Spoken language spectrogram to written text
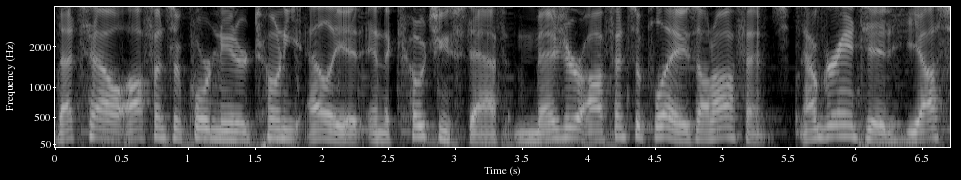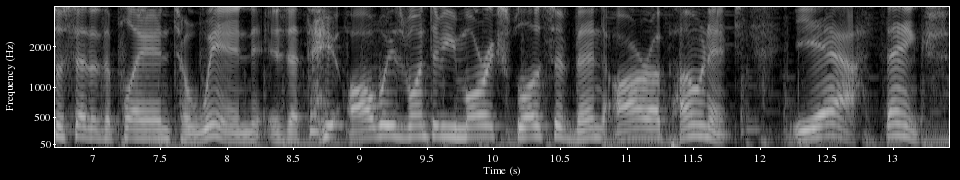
That's how offensive coordinator Tony Elliott and the coaching staff measure offensive plays on offense. Now, granted, he also said that the plan to win is that they always want to be more explosive than our opponent. Yeah, thanks.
